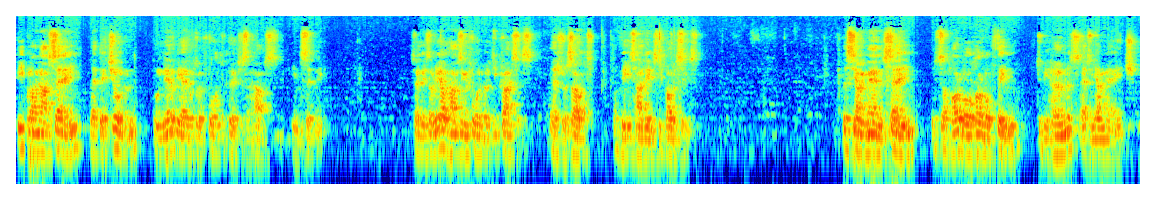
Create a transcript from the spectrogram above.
People are now saying that their children will never be able to afford to purchase a house in Sydney. So there's a real housing affordability crisis as a result of these high density policies. This young man is saying it's a horrible, horrible thing to be homeless at a young age.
